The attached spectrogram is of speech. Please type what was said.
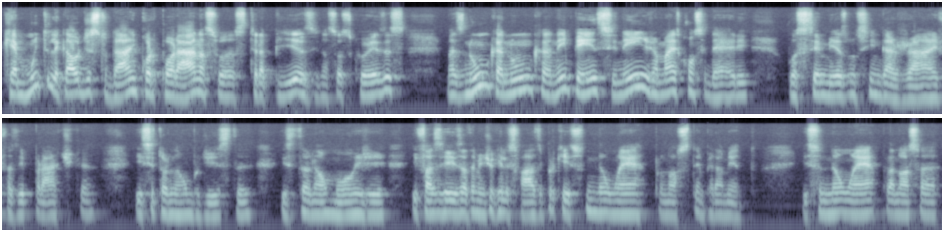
que é muito legal de estudar, incorporar nas suas terapias e nas suas coisas, mas nunca, nunca, nem pense, nem jamais considere você mesmo se engajar e fazer prática e se tornar um budista, e se tornar um monge e fazer exatamente o que eles fazem, porque isso não é para o nosso temperamento. Isso não é para nossa.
